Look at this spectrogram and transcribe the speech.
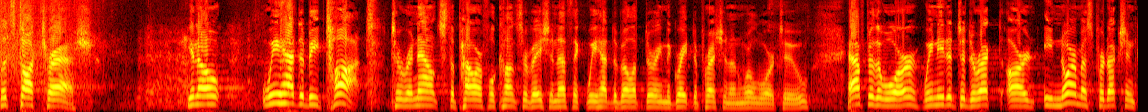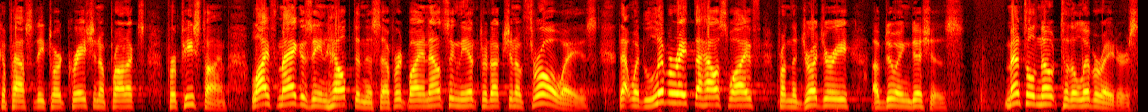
Let's talk trash. You know, we had to be taught to renounce the powerful conservation ethic we had developed during the Great Depression and World War II. After the war, we needed to direct our enormous production capacity toward creation of products for peacetime. Life magazine helped in this effort by announcing the introduction of throwaways that would liberate the housewife from the drudgery of doing dishes. Mental note to the liberators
